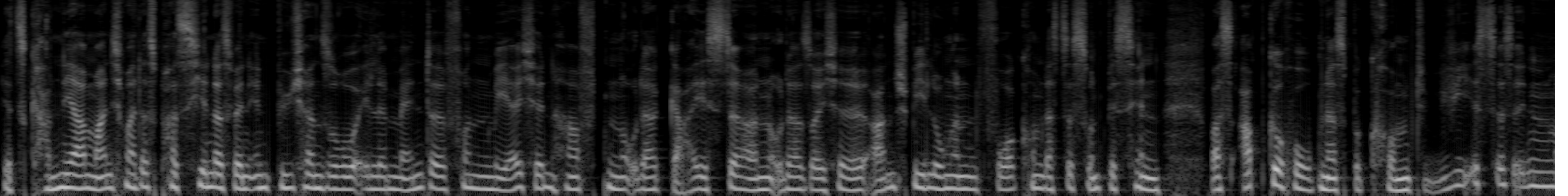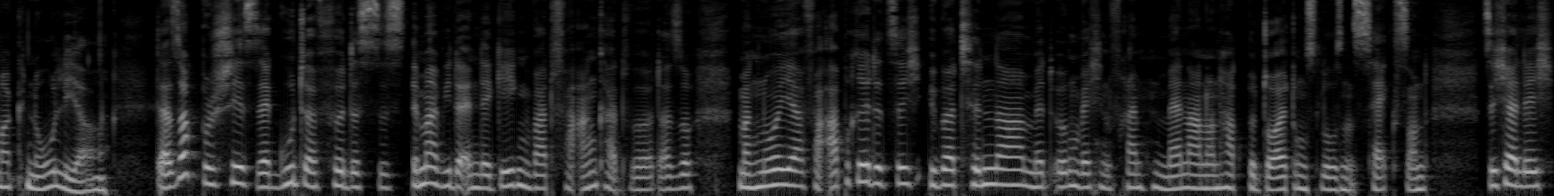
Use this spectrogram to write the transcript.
Jetzt kann ja manchmal das passieren, dass wenn in Büchern so Elemente von Märchenhaften oder Geistern oder solche Anspielungen vorkommen, dass das so ein bisschen was Abgehobenes bekommt. Wie ist das in Magnolia? Da sorgt Boucher sehr gut dafür, dass es immer wieder in der Gegenwart verankert wird. Also Magnolia verabredet sich über Tinder mit irgendwelchen fremden Männern und hat bedeutungslosen Sex. Und sicherlich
